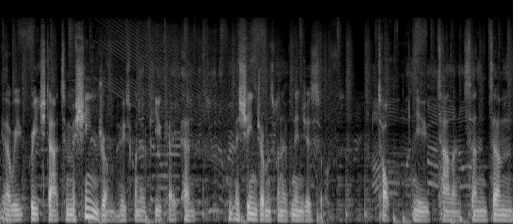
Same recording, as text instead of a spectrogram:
you know, we reached out to Machinedrum, who's one of UK. Um, Machinedrum is one of Ninja's sort of top new talents, and um,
